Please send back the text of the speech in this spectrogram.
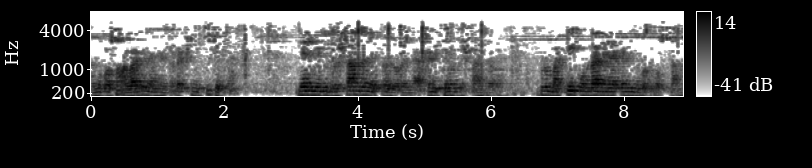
అందుకోసం అలాగే నేను ఇంట్రడక్షన్ ఇచ్చి చెప్పాను. నేను మీకు దృష్టాంతం చెప్తాను చూడండి. అక్కడ ఇచ్చిన దృష్టాంతం. ఇప్పుడు మట్టి కుండ నేను ఎక్కడి నుంచి పట్టుకొస్తాను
